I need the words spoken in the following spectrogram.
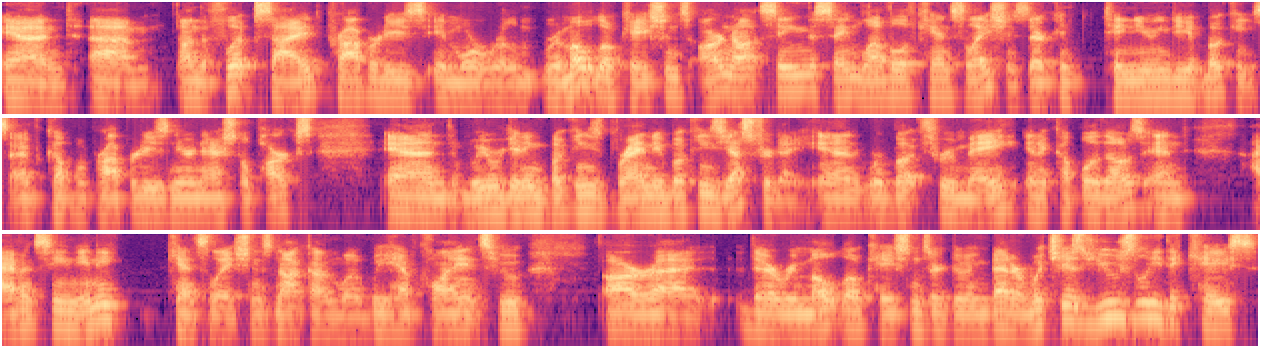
and um, on the flip side, properties in more re- remote locations are not seeing the same level of cancellations. They're continuing to get bookings. I have a couple of properties near national parks, and we were getting bookings, brand new bookings yesterday, and we're booked through May in a couple of those. And I haven't seen any cancellations. Knock on wood. We have clients who are uh, their remote locations are doing better, which is usually the case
